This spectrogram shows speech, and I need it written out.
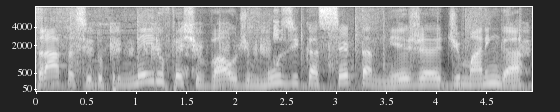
Trata-se do primeiro festival de música sertaneja de Maringá.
